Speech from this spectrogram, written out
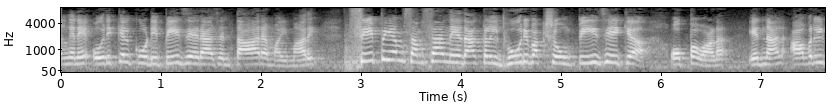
അങ്ങനെ ഒരിക്കൽ കൂടി പി ജയരാജൻ താരമായി. മാറി. സി പി എം സംസ്ഥാന നേതാക്കളിൽ ഭൂരിപക്ഷവും പി ജെക്ക് ഒപ്പമാണ്. എന്നാൽ അവരിൽ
